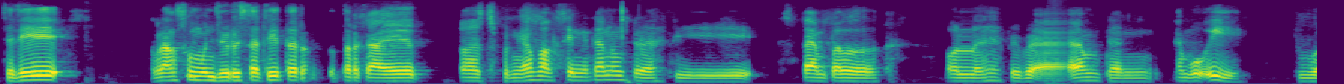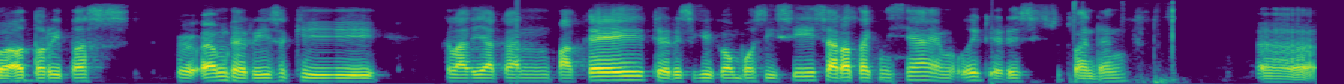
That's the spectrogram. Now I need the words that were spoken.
Jadi langsung menjurus tadi ter- terkait eh, sebenarnya vaksin kan udah di stempel oleh BPM dan MUI, dua otoritas BPM dari segi kelayakan pakai, dari segi komposisi, secara teknisnya MUI dari sudut pandang eh,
